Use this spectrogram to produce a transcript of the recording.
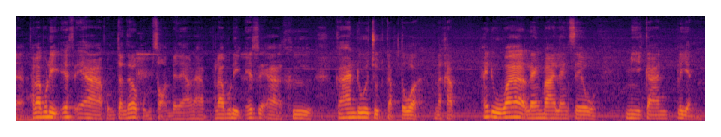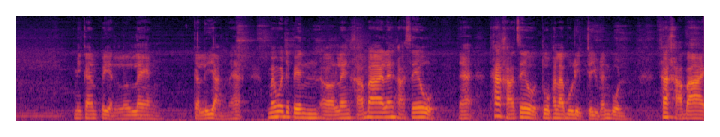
นะ parabolic SAR ผมจำได้ว่าผมสอนไปแล้วนะครับ parabolic SAR คือการดูจุดกับตัวนะครับ ให้ดูว่าแรงบายแรงเซลล์มีการเปลี่ยน มีการเปลี่ยนแรงกันหรือยังนะฮะ ไม่ว่าจะเป็นแรงขาบายแรงขาเซลล์นะฮะถ้าขาเซลล์ตัวพาราโบลิกจะอยู่ด้านบน ถ้าขาบาย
